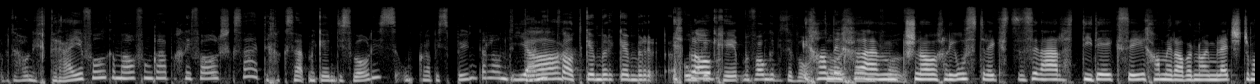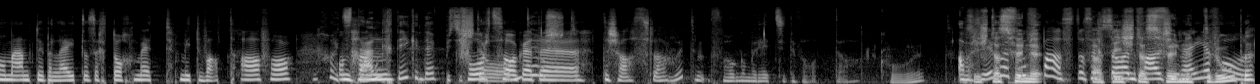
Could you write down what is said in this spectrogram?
Aber da habe ich die Reihenfolge am Anfang glaube ich, ein bisschen falsch gesagt. Ich habe gesagt, wir gehen ins Wallis und glaube ins Bündnerland. Ja. Dann gehen wir, gehen wir ich umgekehrt. wir fangen in der Ich habe dich ähm, schnell ein bisschen ausgedrückt. Das wäre die Idee gewesen. Ich habe mir aber noch im letzten Moment überlegt, dass ich doch mit, mit Watt anfange. Ich habe und gedacht, irgendetwas ist vorzogen den, den Schassler. Gut, dann fangen wir jetzt in der Watt an. Gut. Aber was ist das für eine, dass was ich da ist das für eine Traube?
